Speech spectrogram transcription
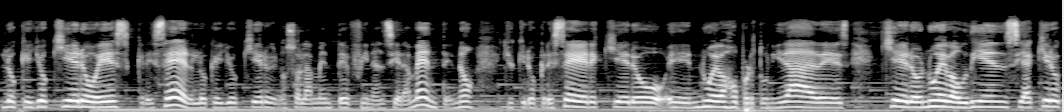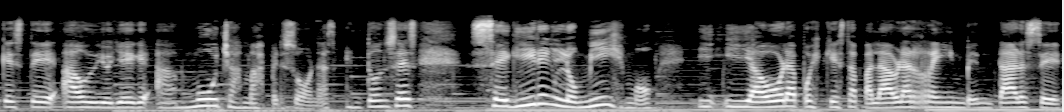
lo que yo quiero es crecer, lo que yo quiero y no solamente financieramente, ¿no? Yo quiero crecer, quiero eh, nuevas oportunidades, quiero nueva audiencia, quiero que este audio llegue a muchas más personas. Entonces, seguir en lo mismo y, ahora pues que esta palabra reinventarse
